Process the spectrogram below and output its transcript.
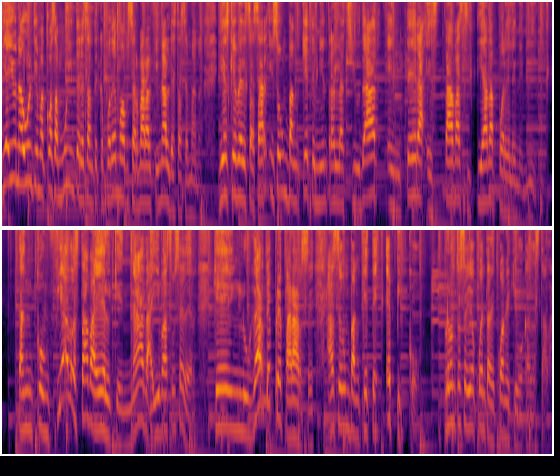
Y hay una última cosa muy interesante que podemos observar al final de esta semana. Y es que Belsasar hizo un banquete mientras la ciudad entera estaba sitiada por el enemigo. Tan confiado estaba él que nada iba a suceder, que en lugar de prepararse, hace un banquete épico. Pronto se dio cuenta de cuán equivocado estaba.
